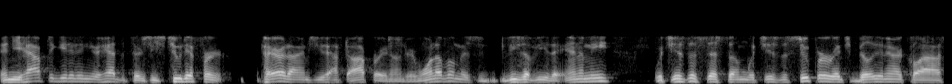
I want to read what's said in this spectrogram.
And you have to get it in your head that there's these two different paradigms you have to operate under. One of them is vis-a-vis the enemy, which is the system, which is the super rich billionaire class,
